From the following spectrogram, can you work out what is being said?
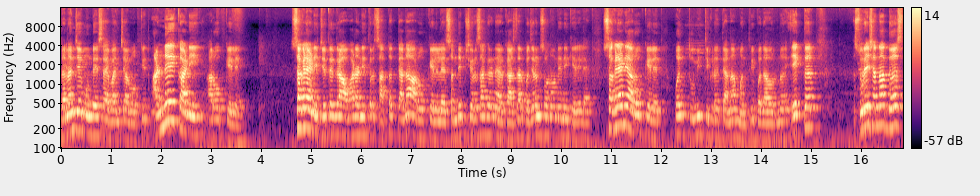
धनंजय मुंडे साहेबांच्या बाबतीत अनेकांनी आरोप केले. सगळ्यांनी जितेंद्र आव्हाडांनी तर सातत्यानं आरोप केलेले आहेत. संदीप क्षीरसागरने खासदार बजरंग सोनवणेने केलेले आहेत. सगळ्यांनी आरोप केलेत पण तुम्ही तिकडं त्यांना मंत्रिपदावरनं एकतर सुरेशांना दस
